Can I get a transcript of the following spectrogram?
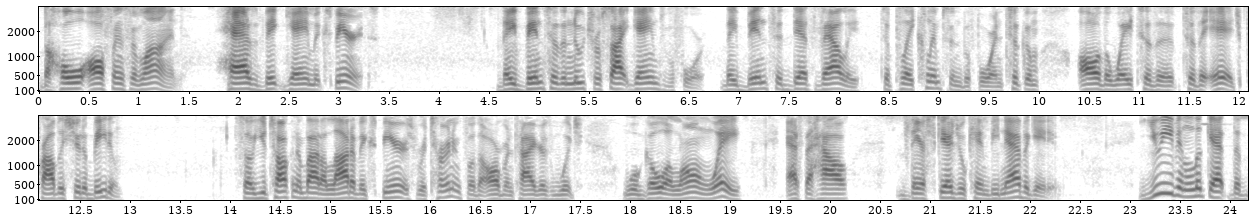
the whole offensive line has big game experience. They've been to the neutral site games before. They've been to Death Valley to play Clemson before and took them all the way to the to the edge. Probably should have beat them. So you're talking about a lot of experience returning for the Auburn Tigers, which will go a long way as to how their schedule can be navigated. You even look at the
